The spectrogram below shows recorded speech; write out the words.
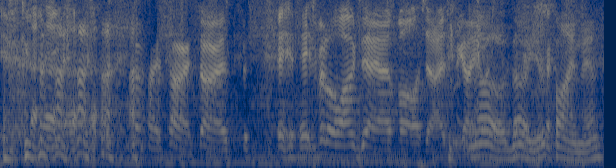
Sorry, sorry, sorry. It, has been a long day. I apologize. No, no, you're fine, man.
